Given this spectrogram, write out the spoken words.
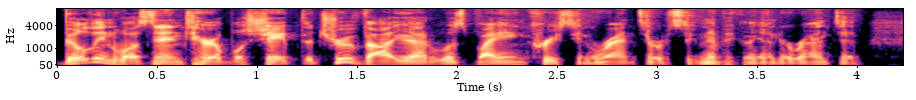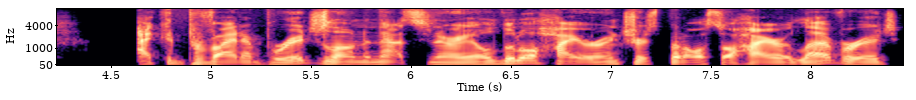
building wasn't in terrible shape. The true value add was by increasing rents or significantly under rented. I could provide a bridge loan in that scenario, a little higher interest, but also higher leverage,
